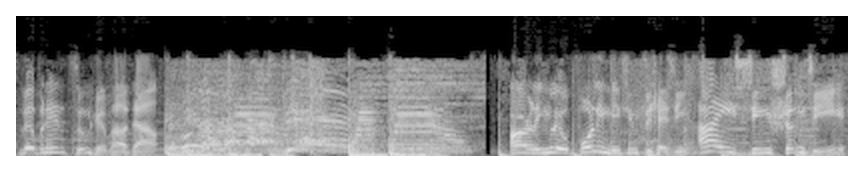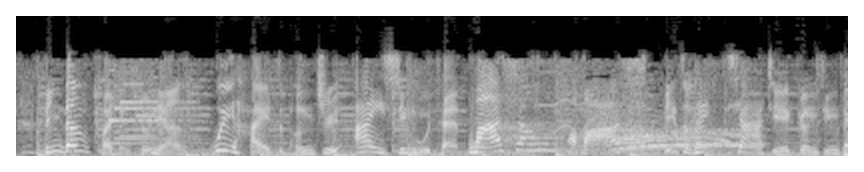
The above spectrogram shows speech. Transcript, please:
乐福天综合报道。二零六玻璃明星慈善行爱心升级，叮当化成厨娘为孩子烹制爱心午餐，麻香好麻。别走开，下节更精彩。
